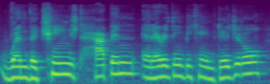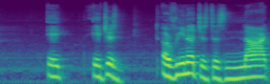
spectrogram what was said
when the change happened and everything became digital, it it just arena just does not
